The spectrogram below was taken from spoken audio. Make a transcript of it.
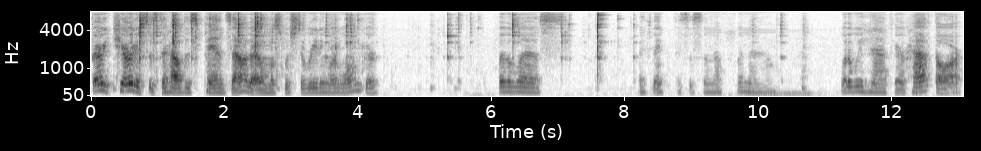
Very curious as to how this pans out. I almost wish the reading were longer. But alas, I think this is enough for now. What do we have here? Hathor.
